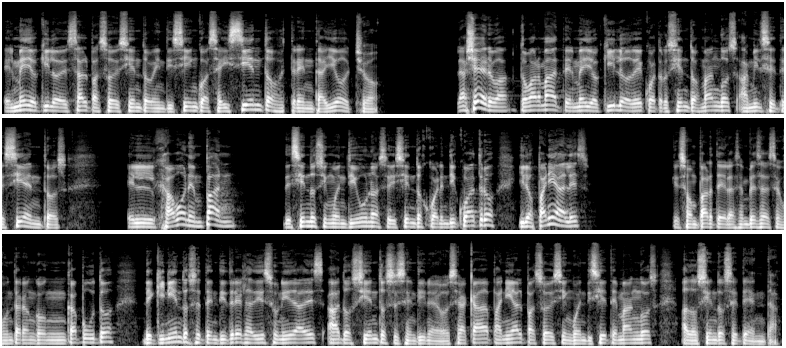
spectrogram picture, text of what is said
El medio kilo de sal pasó de 125 a 638. La yerba, tomar mate, el medio kilo de 400 mangos a 1.700 el jabón en pan de 151 a 644 y los pañales, que son parte de las empresas que se juntaron con Caputo, de 573 las 10 unidades a 269. O sea, cada pañal pasó de 57 mangos a 270.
